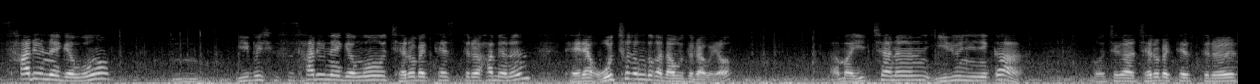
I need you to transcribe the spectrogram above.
사륜의 경우 음, EV6 사륜의 경우 제로백 테스트를 하면은 대략 5초 정도가 나오더라고요. 아마 이 차는 2륜이니까 뭐 제가 제로백 테스트를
